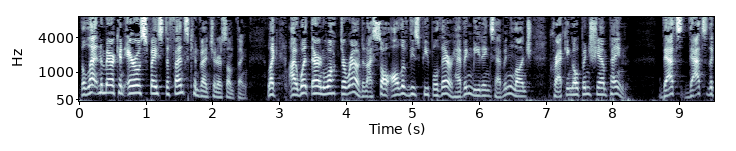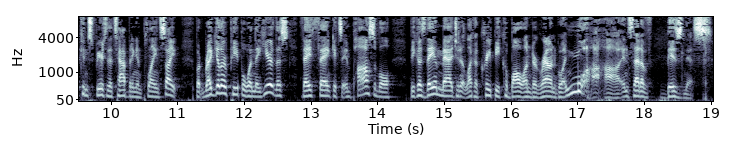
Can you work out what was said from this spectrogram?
the Latin American Aerospace Defense Convention or something. Like, I went there and walked around and I saw all of these people there having meetings, having lunch, cracking open champagne. That's, that's the conspiracy that's happening in plain sight. But regular people, when they hear this, they think it's impossible because they imagine it like a creepy cabal underground going, Mwahaha, instead of business.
